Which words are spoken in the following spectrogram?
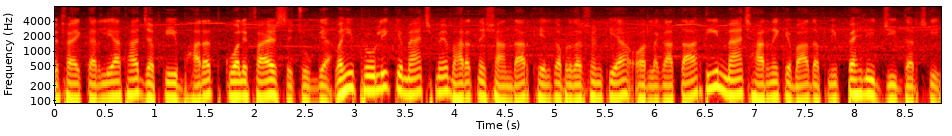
क्वालिफाई कर लिया था, जबकि भारत क्वालिफायर से चूक गया। वहीं प्रो लीग के मैच में भारत ने शानदार खेल का प्रदर्शन किया और लगातार तीन मैच हारने के बाद अपनी पहली जीत दर्ज की।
